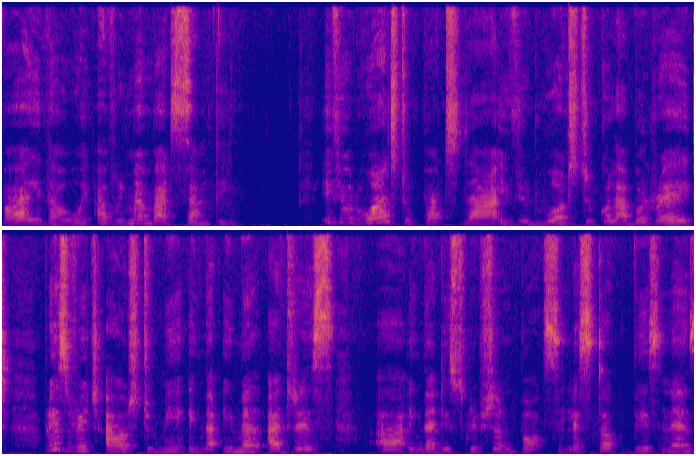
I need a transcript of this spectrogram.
by the way, I've remembered something. If you'd want to partner, if you'd want to collaborate, please reach out to me in the email address uh, in the description box. Let's talk business,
